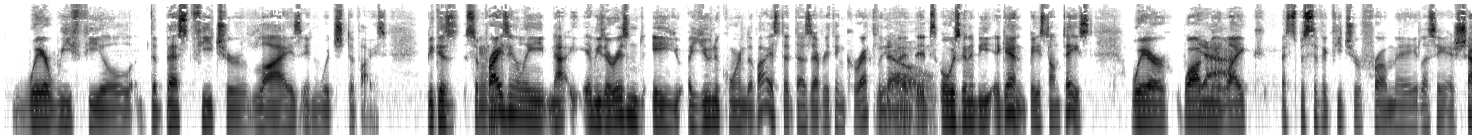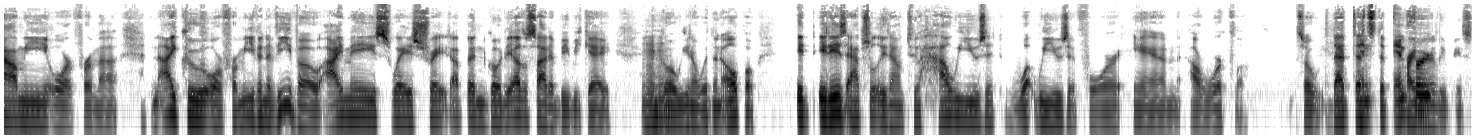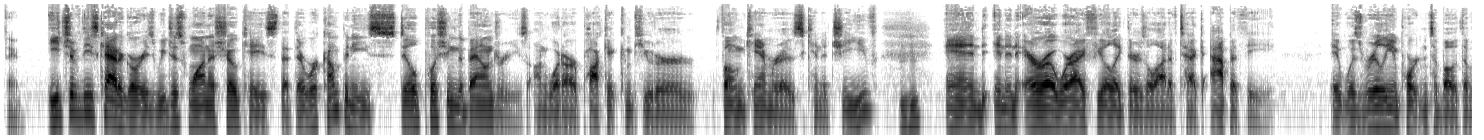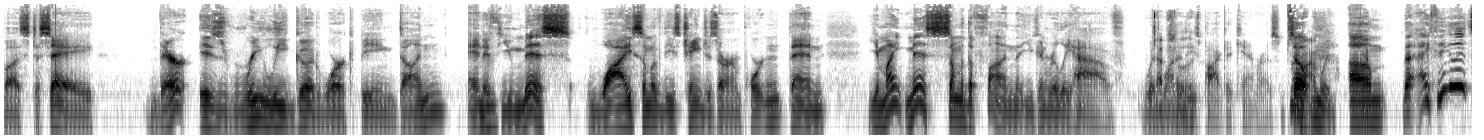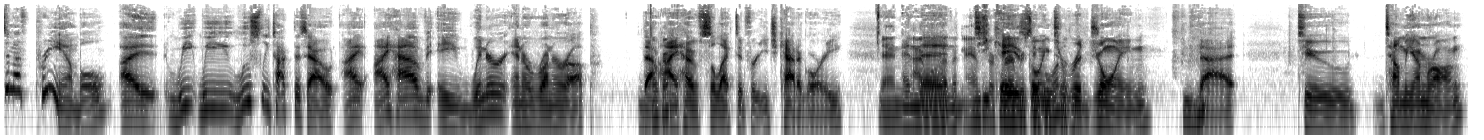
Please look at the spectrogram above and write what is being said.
where we feel the best feature lies in which device. Because Mm-hmm. surprisingly, not I mean there isn't a, a unicorn device that does everything correctly. No. It's always going to be again based on taste. Where Juan Yeah. may like a specific feature from a let's say a Xiaomi or from a an iQOO or from even a Vivo, I may sway straight up and go the other side of BBK and Mhm. go you know with an Oppo. It it is absolutely down to how we use it, what we use it for, and our workflow. So that that's And- the and for- primarily based thing. Each of these categories, we just want to showcase that there were companies still pushing the boundaries on what our pocket computer phone cameras can achieve. Mhm. And in an era where I feel like there's a lot of tech apathy, it was really important to both of us to say there is really good work being done. And if you miss why some of these changes are important, then you might miss some of the fun that you can really have with one of these pocket cameras. No, So I'm with- yeah. um, th- I think that's enough preamble. I we we loosely talked this out. I I have a winner and a runner up that Okay. I have selected for each category, And, and I will have then an answer TK is going to one of them. rejoin that to tell me I'm wrong.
